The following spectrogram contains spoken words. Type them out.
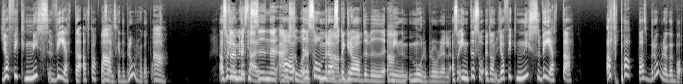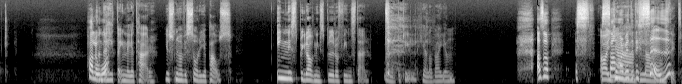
Jag fick nyss veta att pappas Ja. älskade bror har gått bort. Ja. Alltså För inte mina kusiner är ja, såret I somras begravde vi Ja. min morbror eller, alltså inte så utan jag fick nyss veta att pappas bror har gått bort. Hallå? Men jag hittar inlägget här. Just nu har vi sorgepaus. Ignis begravningsbyrå finns där och hjälper till hela vägen. Alltså Ja, samarbetet i sig konstigt.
